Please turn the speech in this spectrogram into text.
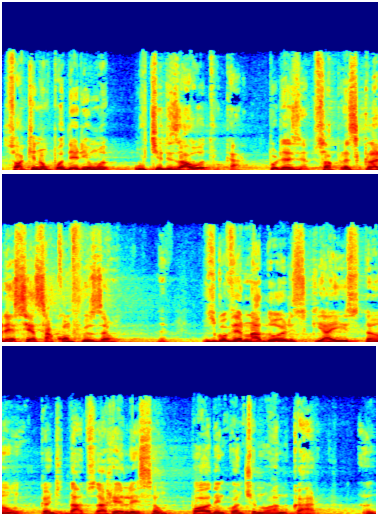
só que não poderiam utilizar outro cargo. Por exemplo, só para esclarecer essa confusão, os governadores que aí estão, candidatos à reeleição, podem continuar no cargo. Né,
